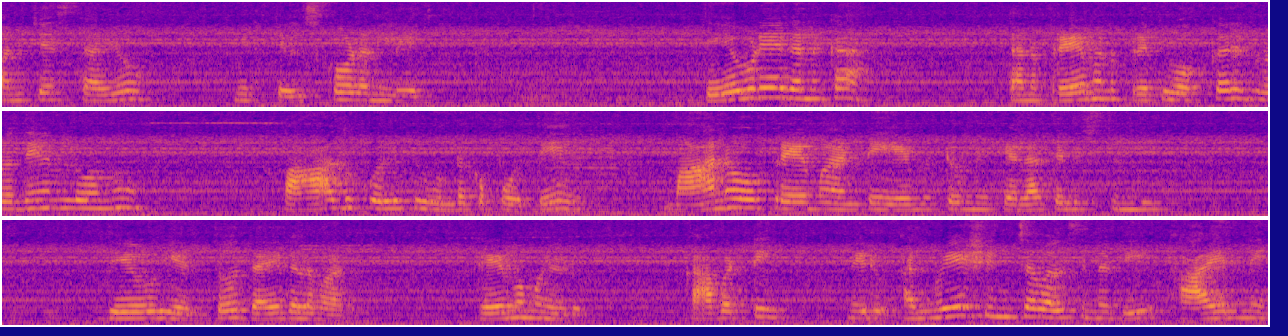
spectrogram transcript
పనిచేస్తాయో మీరు తెలుసుకోవడం లేదు. దేవుడే గనక తన ప్రేమను ప్రతి ఒక్కరి హృదయంలోనూ పాదు కొలిపి ఉండకపోతే మానవ ప్రేమ అంటే ఏమిటో మీకు ఎలా తెలుస్తుంది? దేవుడు ఎంతో దయగలవాడు ప్రేమమయుడు. కాబట్టి మీరు అన్వేషించవలసినది ఆయన్నే.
